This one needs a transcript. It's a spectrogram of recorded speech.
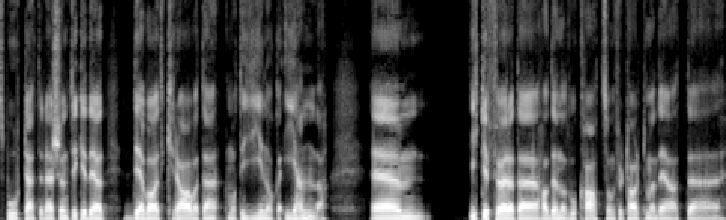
spurte etter det. Jeg skjønte ikke det at det var et krav at jeg måtte gi noe igjen, da. Um, ikke før at jeg hadde en advokat som fortalte meg det at uh,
